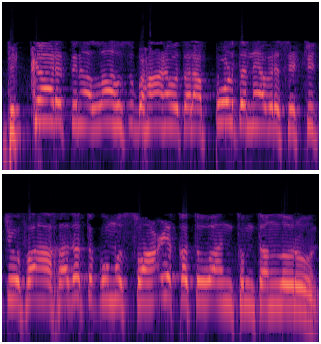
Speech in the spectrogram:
ധിക്കാരത്തിന് അള്ളാഹു സുബാനോ തല അപ്പോൾ തന്നെ അവരെ ശിക്ഷിച്ചു. തന്നൂറൂൻ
